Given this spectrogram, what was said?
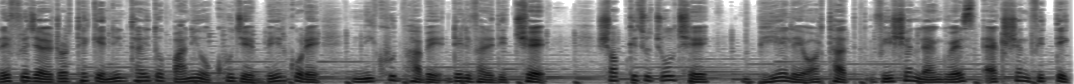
রেফ্রিজারেটর থেকে নির্ধারিত পানীয় খুঁজে বের করে নিখুঁতভাবে ডেলিভারি দিচ্ছে। সব কিছু চলছে ভিএলএ অর্থাৎ ভিশন ল্যাঙ্গুয়েজ অ্যাকশন ভিত্তিক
